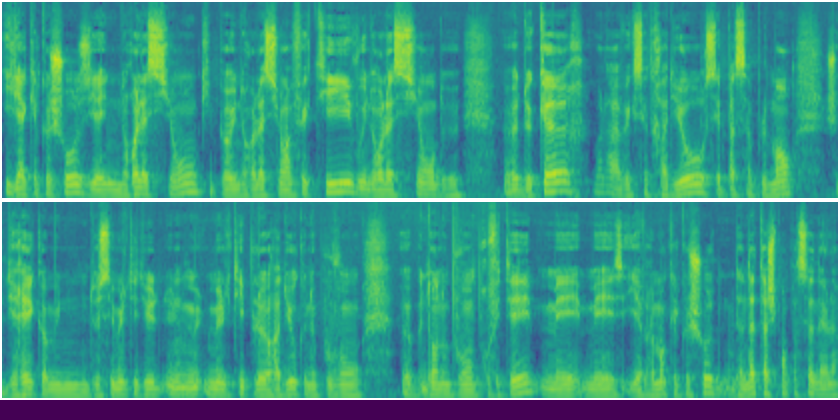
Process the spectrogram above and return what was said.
il y a quelque chose, il y a une relation qui peut une relation affective ou une relation de, euh, de cœur voilà, avec cette radio. C'est pas simplement, je dirais, comme une de ces multitudes, une multiples radios que nous pouvons, euh, dont nous pouvons profiter, mais, mais il y a vraiment quelque chose d'un attachement personnel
